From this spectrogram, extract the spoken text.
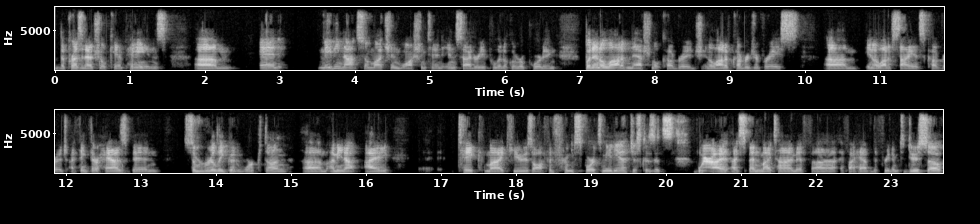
the presidential campaigns. Um, and maybe not so much in Washington insidery political reporting, but in a lot of national coverage, in a lot of coverage of race, um, in a lot of science coverage, I think there has been some really good work done. Um, I mean, I, I take my cues often from sports media just because it's where I, I, spend my time if uh, if I have the freedom to do so.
